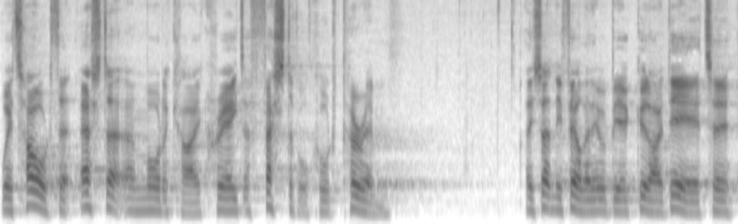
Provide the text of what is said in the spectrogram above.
we're told that Esther and Mordecai create a festival called Purim. They certainly feel that it would be a good idea to,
